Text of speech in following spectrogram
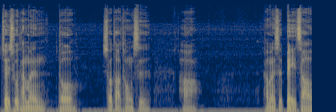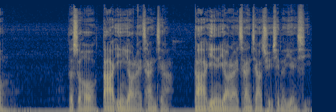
最初他们都收到通知，啊，他们是被招的时候答应要来参加，答应要来参加娶亲的宴席。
